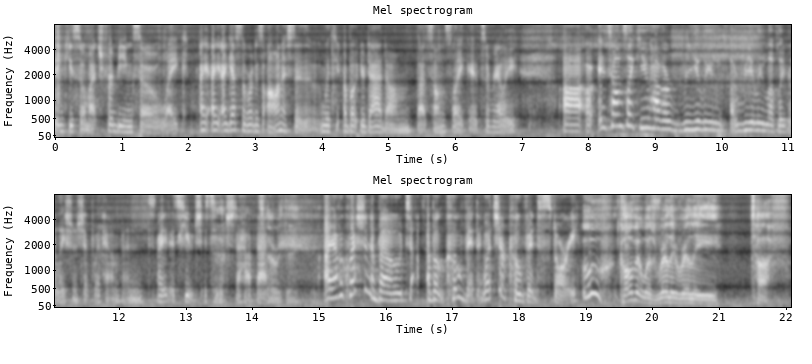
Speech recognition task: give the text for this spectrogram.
thank you so much for being so like I, I, I guess the word is honest uh, with about your dad. Um, that sounds like it's a really. Uh, it sounds like you have a really, a really lovely relationship with him, and right, it's huge. It's huge to have that. Everything. I have a question about about COVID. What's your COVID story? Ooh, COVID was really, really tough.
